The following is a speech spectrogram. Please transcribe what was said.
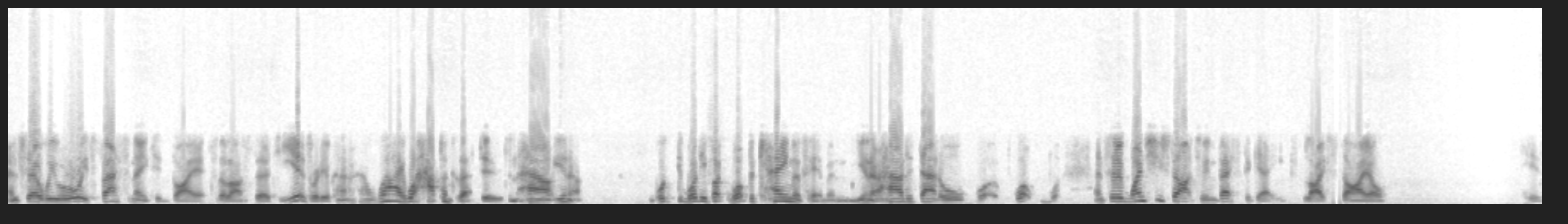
And so we were always fascinated by it for the last 30 years, really. Kind of, why? What happened to that dude? And how, you know, what what if, what became of him, and you know how did that all what, what, what and so once you start to investigate lifestyle, his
